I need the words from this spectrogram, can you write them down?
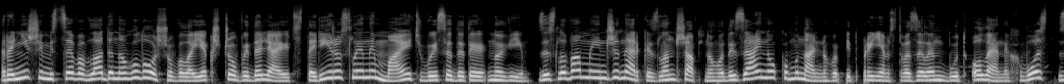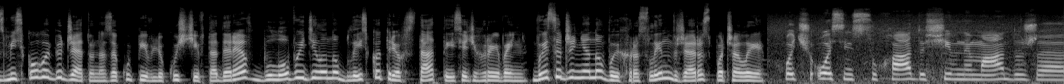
Раніше місцева влада наголошувала, якщо видаляють старі рослини, мають висадити нові. За словами інженерки з ландшафтного дизайну комунального підприємства Зеленбуд Олени Хвост, з міського бюджету на закупівлю кущів та дерев було виділено близько 300 тисяч гривень. Висадження нових рослин вже розпочали. Хоч осінь суха, дощів нема, дуже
